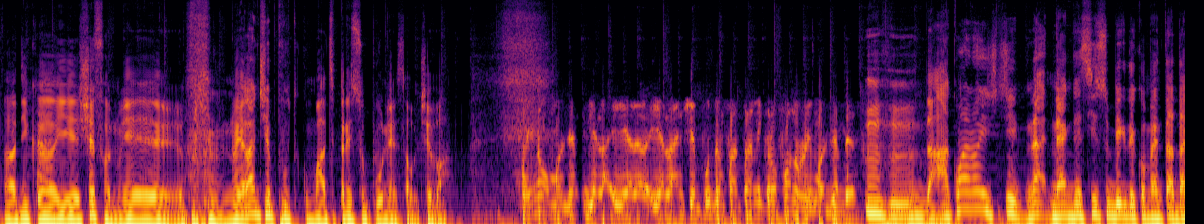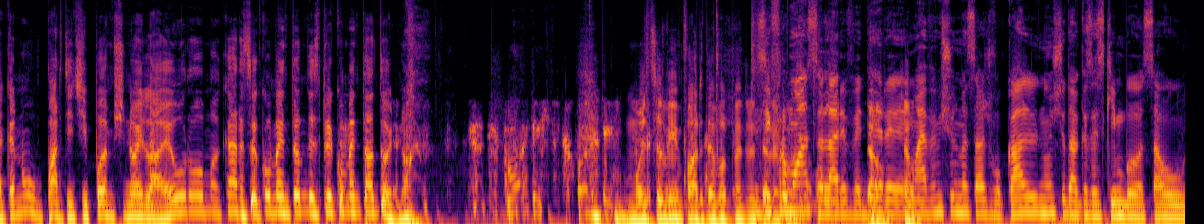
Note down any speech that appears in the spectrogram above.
Adică e șefă, nu e, nu e la început, cum ați presupune sau ceva. Păi nu, mă gând, e, la, e, e la început în fața microfonului, mă gândesc. Mhm. Da, acum noi știi, ne- ne-am găsit subiect de comentat. Dacă nu participăm și noi la Euro, măcar să comentăm despre comentatori, nu? corect, corect. Mulțumim foarte mult pentru Zi telefon. frumoasă, la revedere. Ceau, ceau. Mai avem și un mesaj vocal. Nu știu dacă se schimbă sau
